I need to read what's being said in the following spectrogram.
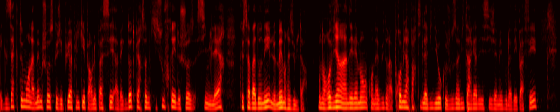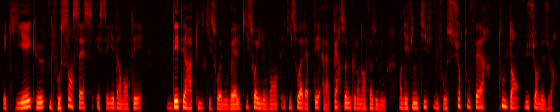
exactement la même chose que j'ai pu appliquer par le passé avec d'autres personnes qui souffraient de choses similaires que ça va donner le même résultat. On en revient à un élément qu'on a vu dans la première partie de la vidéo que je vous invite à regarder si jamais vous l'avez pas fait et qui est qu'il faut sans cesse essayer d'inventer des thérapies qui soient nouvelles, qui soient innovantes et qui soient adaptées à la personne que l'on a en face de nous. En définitive, il faut surtout faire tout le temps du sur-mesure.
